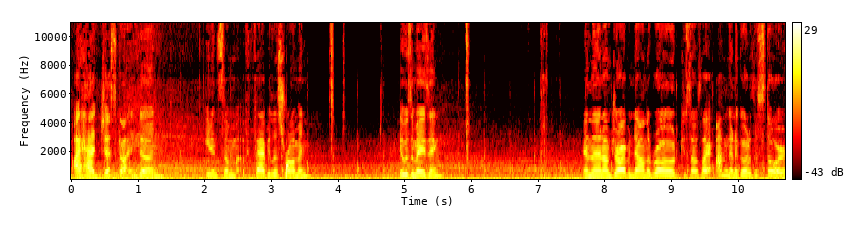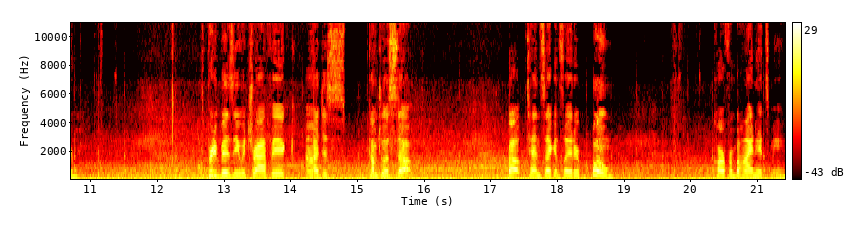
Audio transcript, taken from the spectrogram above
I had just gotten done eating some fabulous ramen. It was amazing. And then I'm driving down the road because I was like, I'm going to go to the store. It's pretty busy with traffic. Uh, I just come to a stop. About 10 seconds later, boom, car from behind hits me.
